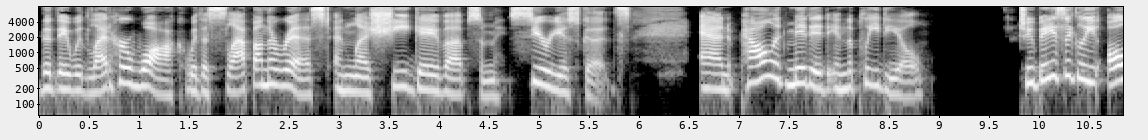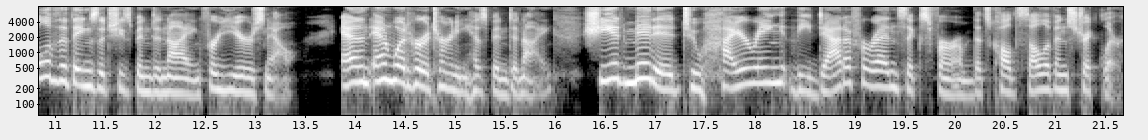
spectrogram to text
that they would let her walk with a slap on the wrist unless she gave up some serious goods. And Powell admitted in the plea deal to basically all of the things that she's been denying for years now. And, and what her attorney has been denying. She admitted to hiring the data forensics firm that's called Sullivan Strickler.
